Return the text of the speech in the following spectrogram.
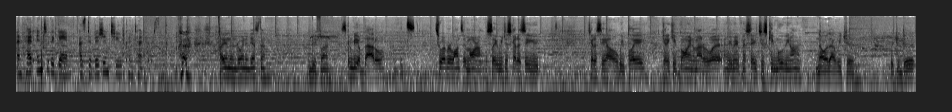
and head into the game as Division 2 contenders. Playing and going against them would be fun. It's going to be a battle. It's, it's whoever wants it more. Honestly, we just gotta see, just gotta see how we play. Gotta keep going no matter what. And we make mistakes, just keep moving on. Know that we could, we could do it.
